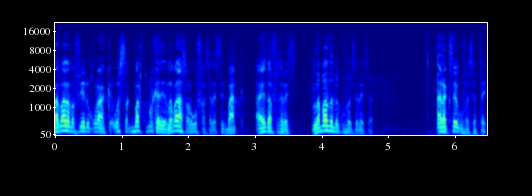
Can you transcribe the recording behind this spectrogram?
labadaba fiiri qur'aanka wastakbartu markaad labadaas lagu fasira istikbaarka ayadaa fasiraysa labadabay ku fasiraysaa arag say ku fasirtay.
